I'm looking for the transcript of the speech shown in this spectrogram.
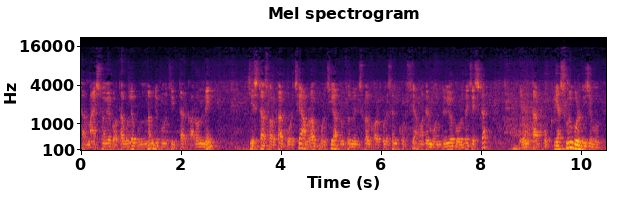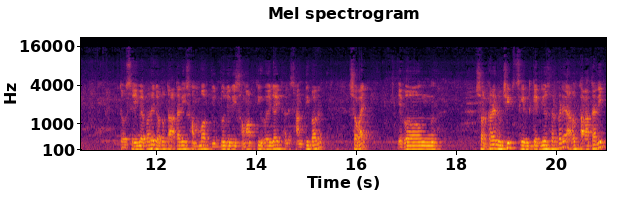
তার মায়ের সঙ্গে কথা বলে বললাম যে কোনো চিন্তার কারণ নেই। চেষ্টা সরকার করছে, আমরাও করছি, আসানসোল মিউনিসিপ্যাল কর্পোরেশন করছে, আমাদের মন্ত্রীও করবে চেষ্টা এবং তার প্রক্রিয়া শুরু করে দিয়েছে মন্ত্রী। তো সেই ব্যাপারে যত তাড়াতাড়ি সম্ভব যুদ্ধ যদি সমাপ্তি হয়ে যায় তাহলে শান্তি পাবে। সবাই এবং সরকারের উচিত কেন- কেন্দ্রীয় সরকারের আরও তাড়াতাড়ি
